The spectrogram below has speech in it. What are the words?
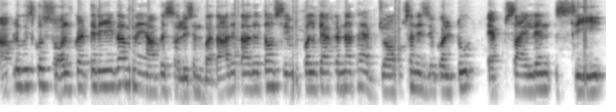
आप लोग इसको सॉल्व करते रहिएगा। मैं यहाँ पे सॉल्यूशन बता देता देता हूँ। सिंपल क्या करना था? Absorption is equal to epsilon C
